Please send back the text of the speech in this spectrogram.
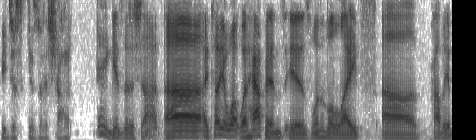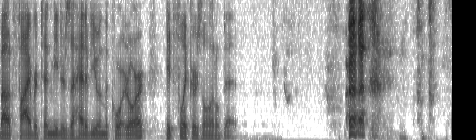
He just gives it a shot. Yeah, he gives it a shot. Uh, I tell you what, what happens is one of the lights, uh, probably about five or ten meters ahead of you in the corridor, it flickers a little bit. And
